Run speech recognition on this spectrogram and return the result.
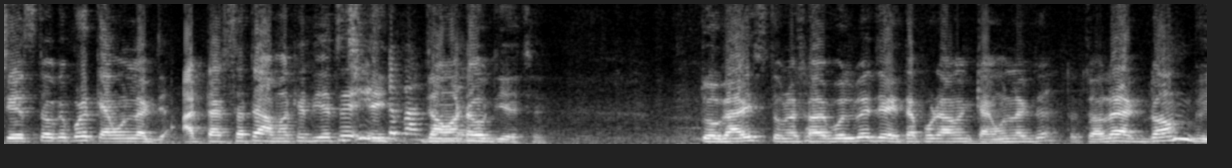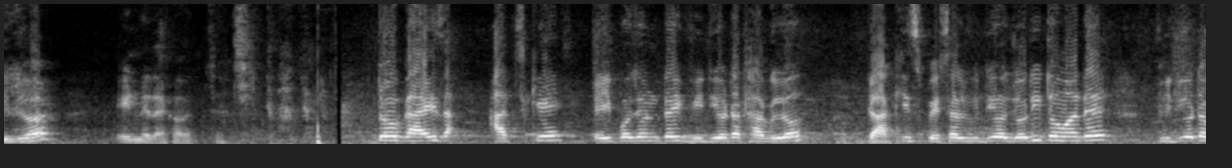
চেস্টটা ওকে পরে কেমন লাগছে। আর তার সাথে আমাকে দিয়েছে এই জামাটাও দিয়েছে। তো গাইস তোমরা সবাই বলবে যে এটা পরে আমার কেমন লাগছে? তো চলো একদম ভিডিওর এন্ডে দেখা হচ্ছে। তো গাইজ আজকে এই পর্যন্তই ভিডিওটা থাকল। টাকি স্পেশাল ভিডিও যদি তোমাদের ভিডিওটা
